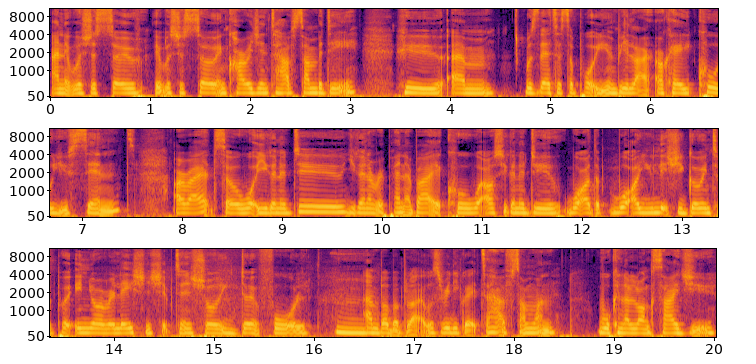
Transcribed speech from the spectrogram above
and it was just so, it was just so encouraging to have somebody who um was there to support you and be like, okay, cool, you've sinned. All right. So what are you gonna do? You're gonna repent about it. Cool. What else are you gonna do? What are the what are you literally going to put in your relationship to ensure you don't fall? And blah blah blah. It was really great to have someone walking alongside you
